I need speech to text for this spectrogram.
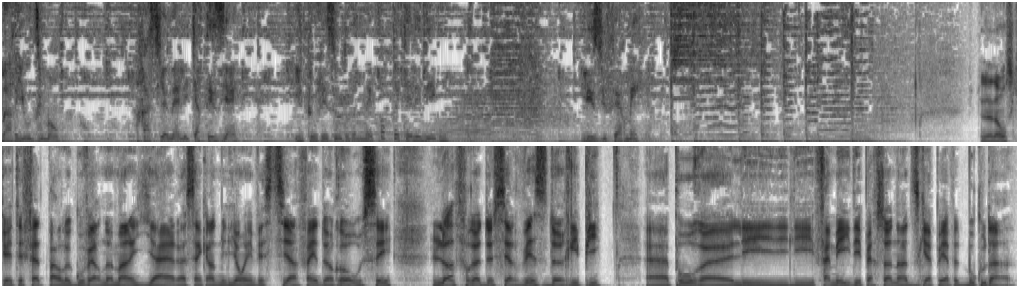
Mario Dumont. Rationnel et cartésien, il peut résoudre n'importe quelle énigme les yeux fermés. Une annonce qui a été faite par le gouvernement hier, 50 millions investis afin de rehausser l'offre de services de répit. Euh, pour euh, les, les, familles des personnes handicapées. En fait, beaucoup dans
